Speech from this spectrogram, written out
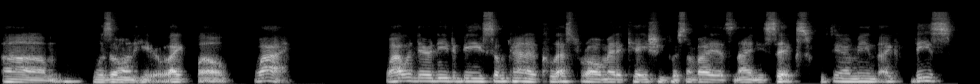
um, was on here. Like, well, why? Why would there need to be some kind of cholesterol medication for somebody that's 96? You know what I mean? Like these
